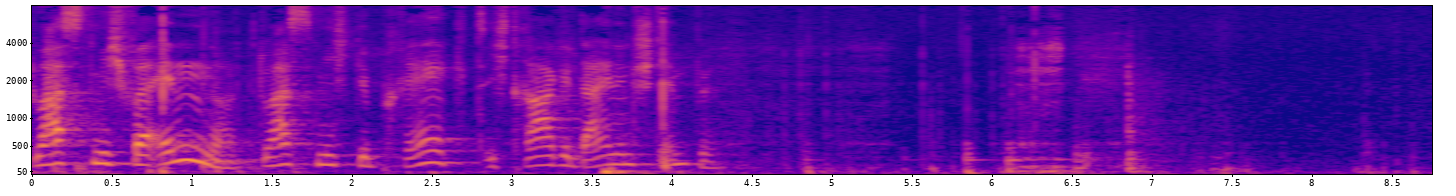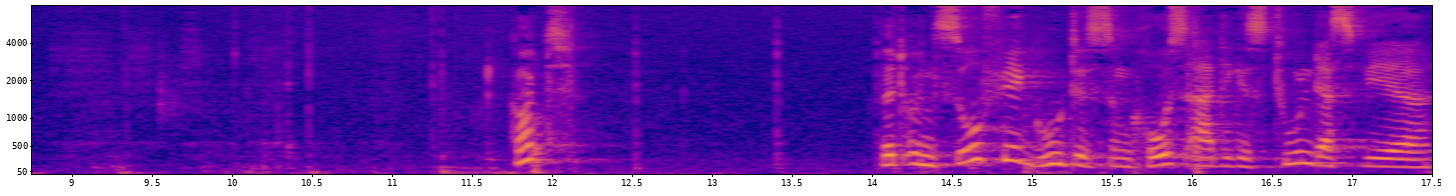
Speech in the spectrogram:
du hast mich verändert, du hast mich geprägt, ich trage deinen Stempel. Gott wird uns so viel Gutes und Großartiges tun, dass wir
